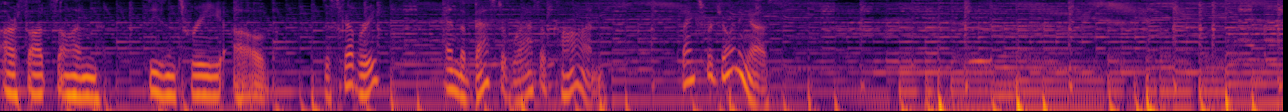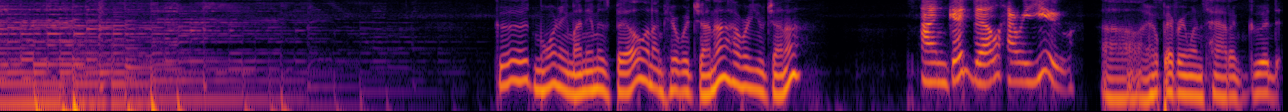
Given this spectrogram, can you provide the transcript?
our thoughts on season three of Discovery and the best of Wrath of Khan. Thanks for joining us. Good morning. My name is Bill, and I'm here with Jenna. How are you, Jenna? I'm good, Bill. How are you? Uh, I hope everyone's had a good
